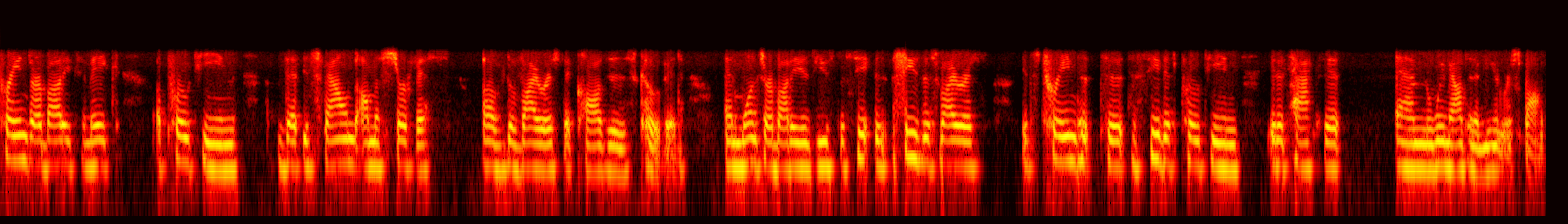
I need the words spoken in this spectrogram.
trains our body to make a protein that is found on the surface of the virus that causes COVID. And once our body is used to see, sees this virus, it's trained to, to, to see this protein, it attacks it, and we mount an immune response.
